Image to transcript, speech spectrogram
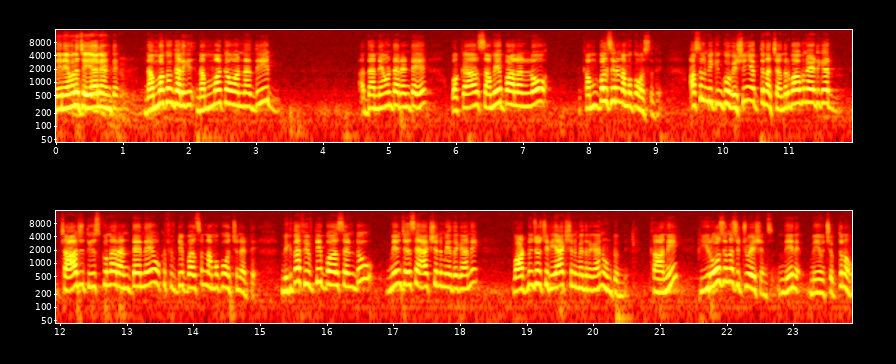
నేను ఏమైనా చెయ్యాలి అంటే? నమ్మకం కలిగి నమ్మకం అన్నది దాన్ని ఏమంటారంటే ఒక సమయపాలనలో కంపల్సరీ నమ్మకం వస్తుంది. అసలు మీకు ఇంకో విషయం చెప్తున్నా చంద్రబాబు నాయుడు గారు ఛార్జ్ తీసుకున్నారంటేనే ఒక ఫిఫ్టీ పర్సెంట్ నమ్మకం వచ్చినట్టే. మిగతా ఫిఫ్టీ పర్సెంట్ మేము చేసే యాక్షన్ మీద కానీ వాటి నుంచి వచ్చే రియాక్షన్ మీద కానీ ఉంటుంది. కానీ ఈ రోజున్న సిచ్యువేషన్స్ నేనే మేము చెప్తున్నాం.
